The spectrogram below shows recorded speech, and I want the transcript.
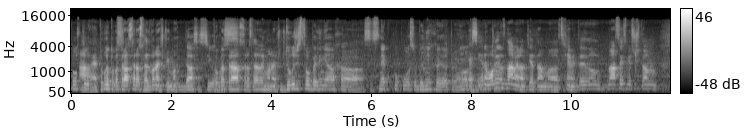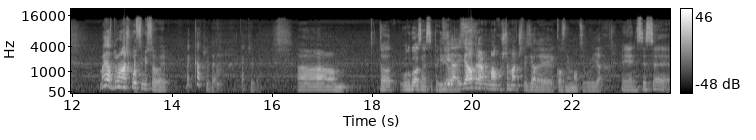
просто... А, е, тук, от- тук трябва да се разследва нещо, има. Да, със сигурност. Тук трябва да се разследва, има нещо. Дружества обединяха, с няколко клуба се обединиха, преименуваха Е, ние не можем да знаем на тия там схемите, но аз се мисля, че там... Ма аз друго нещо, какво си мисля, бе? Бе, както и да е. Както и да е. Та, Лудогорец не се изя- прибира. Изядоха няколко малко шамарчета, изяде Козми емоции, го видях. Е, не се се...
